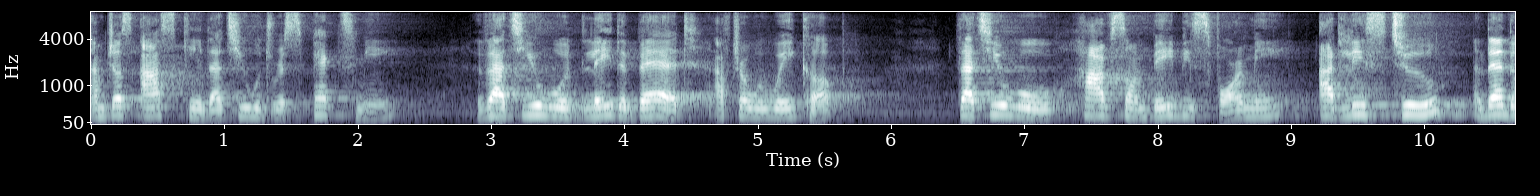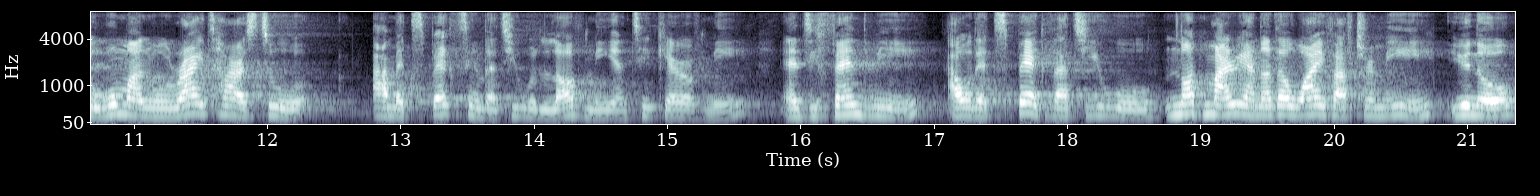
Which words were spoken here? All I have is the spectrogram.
I'm just asking that you would respect me, that you would lay the bed after we wake up, that you will have some babies for me, at least two. And then the woman will write hers too. I'm expecting that you would love me and take care of me and defend me. I would expect that you will not marry another wife after me, you know,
